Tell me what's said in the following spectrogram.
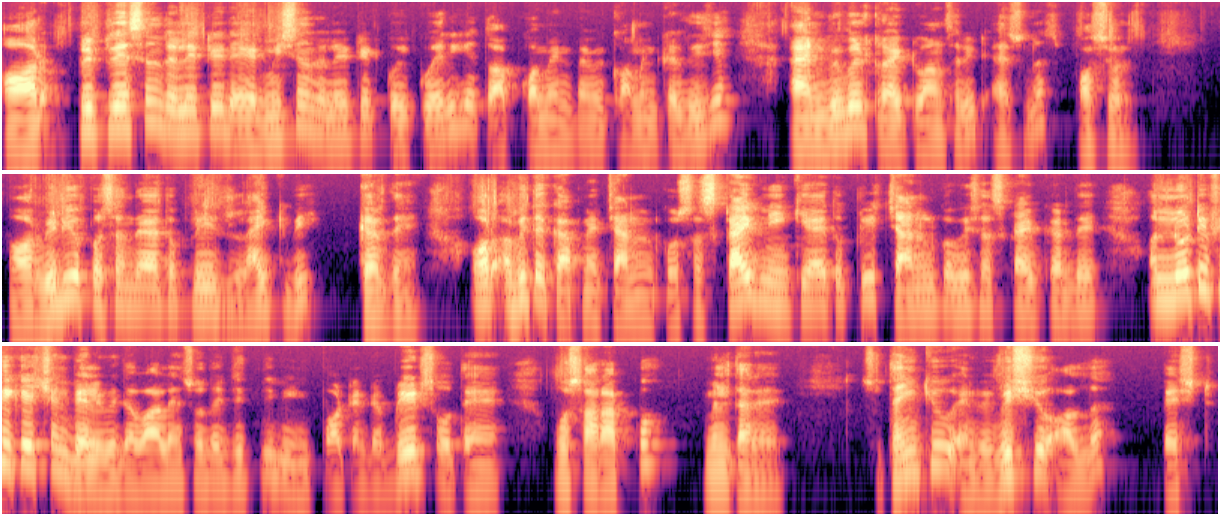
और प्रिपरेशन रिलेटेड, एडमिशन रिलेटेड कोई क्वेरी है तो आप कमेंट में भी कमेंट कर दीजिए and we will try to answer it as soon as possible. और वीडियो पसंद आया तो प्लीज़ लाइक भी कर दें और अभी तक आपने चैनल को सब्सक्राइब नहीं किया है तो प्लीज़ चैनल को भी सब्सक्राइब कर दे और नोटिफिकेशन बेल भी दबा लें सो दैट जितनी भी इंपॉर्टेंट अपडेट्स होते हैं, वो सारा आपको मिलता रहे। So thank you and we wish you all the best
